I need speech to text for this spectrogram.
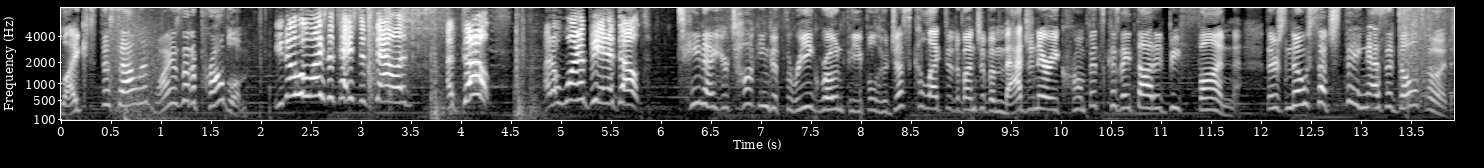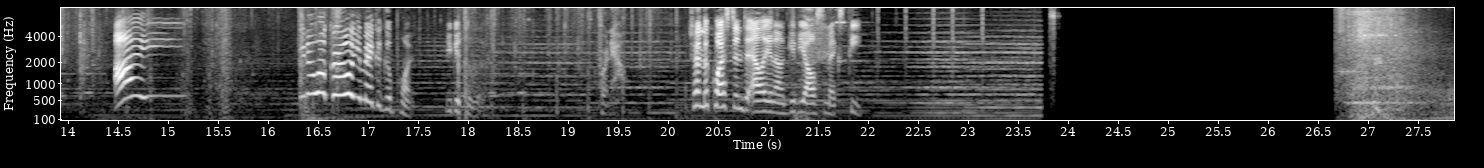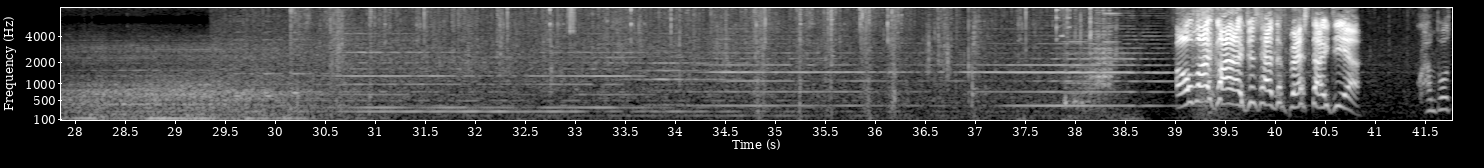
liked the salad? Why is that a problem? You know who likes the taste of salads? Adults. I don't want to be an adult. Tina, you're talking to three grown people who just collected a bunch of imaginary crumpets because they thought it'd be fun. There's no such thing as adulthood. I. You know what, girl? You make a good point. You get to live. For now. Turn the quest into Ellie and I'll give y'all some XP. Idea! Crumble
